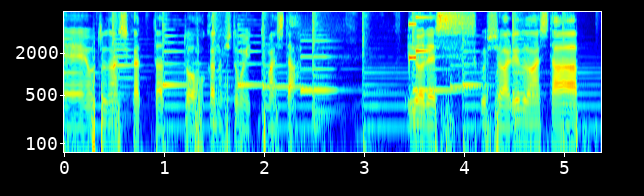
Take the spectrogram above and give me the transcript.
えー、おとなしかったと他の人も言ってました。以上です。ご視聴ありがとうございました。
